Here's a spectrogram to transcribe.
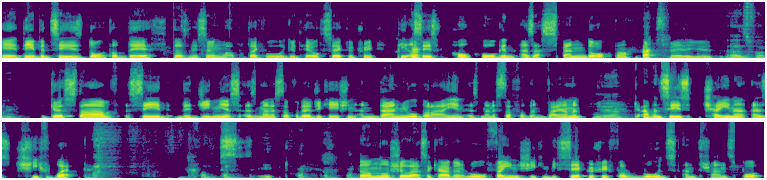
Uh, David says Doctor Death doesn't sound like a particularly good health secretary. Peter says Hulk Hogan as a spin doctor. That's very good. That's funny. Gustav said the genius as Minister for Education and Daniel O'Brien as Minister for the Environment. Yeah. Gavin says Chyna as Chief Whip. Fuck's sake. I'm not sure that's a cabinet role. Fine, she can be Secretary for Roads and Transport.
